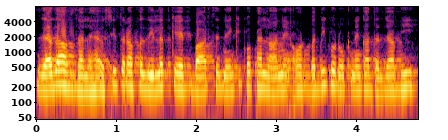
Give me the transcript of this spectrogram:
زیادہ افضل ہے، اسی طرح فضیلت کے اعتبار سے نیکی کو پھیلانے اور بدی کو روکنے کا درجہ بھی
